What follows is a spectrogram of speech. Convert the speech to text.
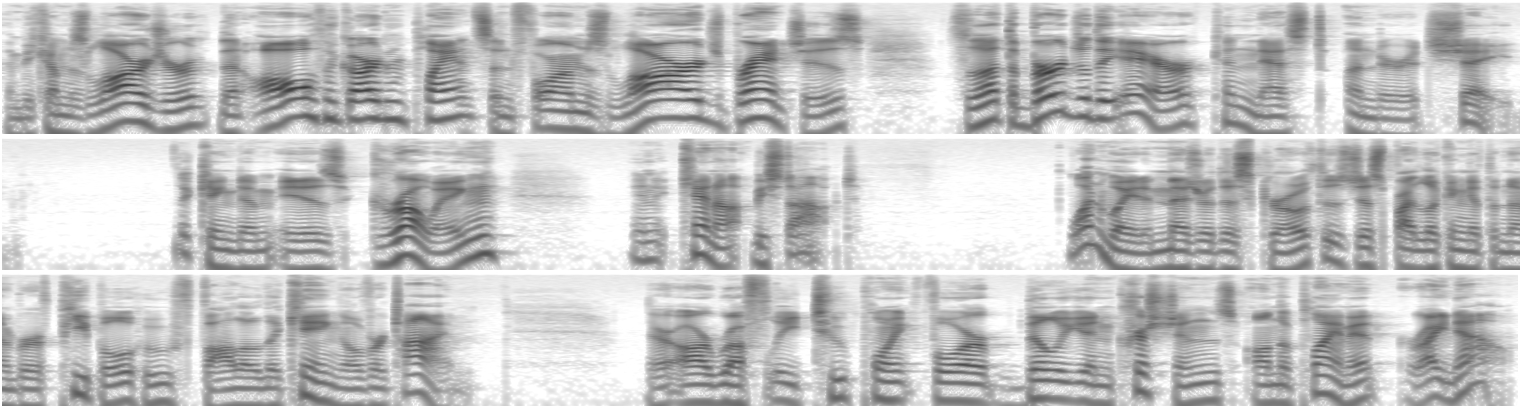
and becomes larger than all the garden plants and forms large branches so that the birds of the air can nest under its shade. The kingdom is growing and it cannot be stopped. One way to measure this growth is just by looking at the number of people who follow the king over time. There are roughly 2.4 billion Christians on the planet right now.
